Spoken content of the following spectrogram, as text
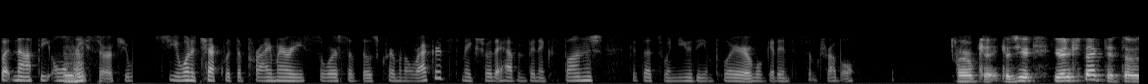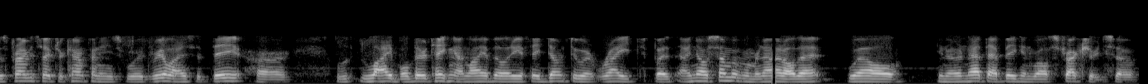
but not the only mm-hmm. search. You, you want to check with the primary source of those criminal records to make sure they haven't been expunged, because that's when you, the employer, will get into some trouble. Okay, because you you would expect that those private sector companies would realize that they are liable. They're taking on liability if they don't do it right. But I know some of them are not all that well, you know, not that big and well structured. So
